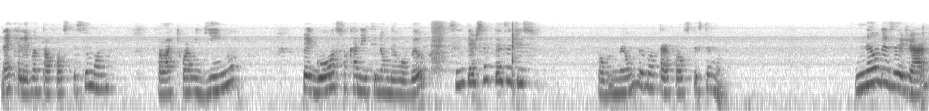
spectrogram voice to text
né? Que é levantar o falso testemunho. Falar que o amiguinho pegou a sua caneta e não devolveu sem ter certeza disso. Então, não levantar falso testemunho. Não desejar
